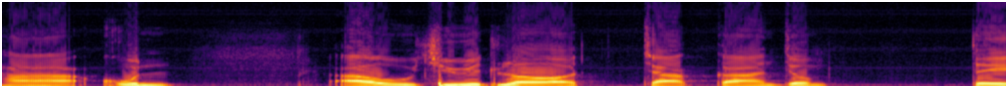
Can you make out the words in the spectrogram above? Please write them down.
หาคุณ เอาชีวิตรอดจากการโจมตี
